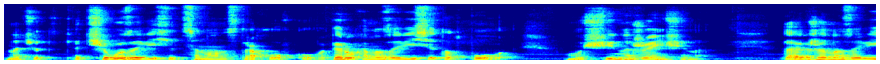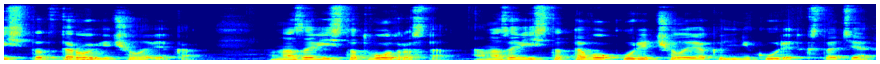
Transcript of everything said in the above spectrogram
Значит, от чего зависит цена на страховку? Во-первых, она зависит от пола. Мужчина, женщина. Также она зависит от здоровья человека. Она зависит от возраста. Она зависит от того, курит человек или не курит. Кстати,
